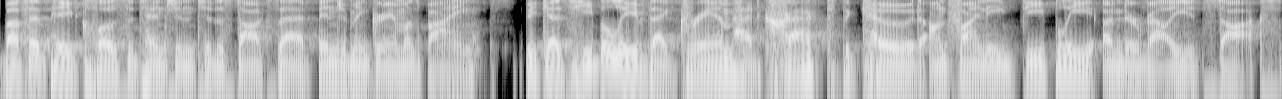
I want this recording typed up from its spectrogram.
Buffett paid close attention to the stocks that Benjamin Graham was buying because he believed that Graham had cracked the code on finding deeply undervalued stocks.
